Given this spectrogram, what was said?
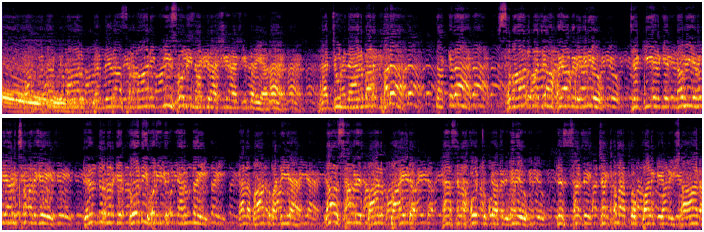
ਨਾਲ ਬੰਦੇ ਦਾ ਸਨਮਾਨ 2100 ਦੀ ਨਗਦ ਰਾਸ਼ੀ ਨਾਲ ਕੀਤਾ ਜਾਣਾ ਹੈ। ਰਾਜੂ ਲੈਂਡਮਾਰਕ ਖੜਾ ਤੱਕਦਾ ਸਵਾਦ ਵਜਾ ਹੋਇਆ ਮੇਰੇ ਵੀਰੋ, ਜੱਗੀ ਵਰਗੇ, ਨਵੀ ਵਰਗੇ ਅਰਸ਼ ਵਰਗੇ, ਗਿਰਿੰਦਰ ਵਰਗੇ ਗੋਡੀ ਹੋਰੀ ਤੇ ਕਰਨ ਦਾ ਹੀ ਗੱਲ ਬਾਤ ਵੱਡੀ ਹੈ। ਲਓ ਸਾਹਮਣੇ ਬਾਲ ਬਾਈਡ ਫੈਸਲਾ ਹੋ ਚੁੱਕਿਆ ਮੇਰੇ ਵੀਰੋ ਕਿ ਸਾਡੇ ਜ਼ਖਮਾਂ ਤੋਂ ਬਣ ਗਏ ਨਿਸ਼ਾਨ।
